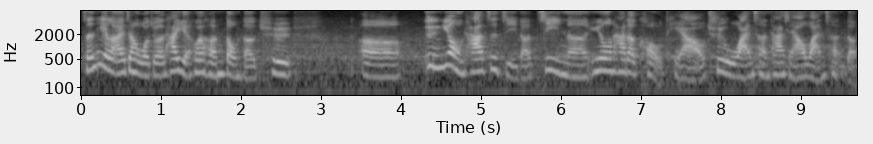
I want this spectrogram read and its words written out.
整体来讲，我觉得他也会很懂得去，呃。运用他自己的技能，运用他的口条去完成他想要完成的，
